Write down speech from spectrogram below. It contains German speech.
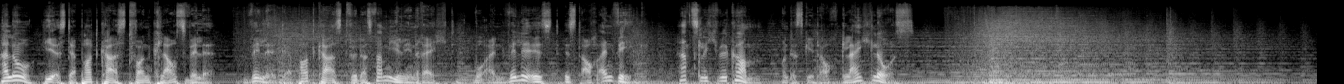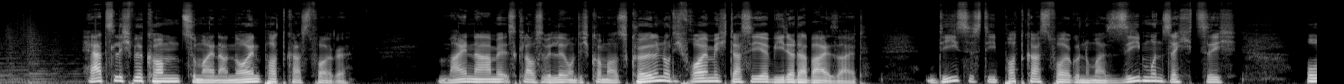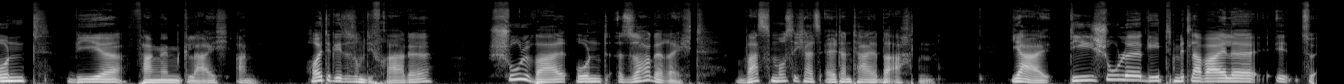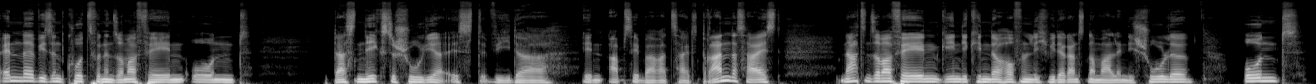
Hallo, hier ist der Podcast von Klaus Wille. Wille, der Podcast für das Familienrecht. Wo ein Wille ist, ist auch ein Weg. Herzlich willkommen und es geht auch gleich los. Herzlich willkommen zu meiner neuen Podcast-Folge. Mein Name ist Klaus Wille und ich komme aus Köln und ich freue mich, dass ihr wieder dabei seid. Dies ist die Podcast-Folge Nummer 67 und wir fangen gleich an. Heute geht es um die Frage Schulwahl und Sorgerecht. Was muss ich als Elternteil beachten? Ja, die Schule geht mittlerweile äh, zu Ende. Wir sind kurz vor den Sommerferien und das nächste Schuljahr ist wieder in absehbarer Zeit dran. Das heißt, nach den Sommerferien gehen die Kinder hoffentlich wieder ganz normal in die Schule und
